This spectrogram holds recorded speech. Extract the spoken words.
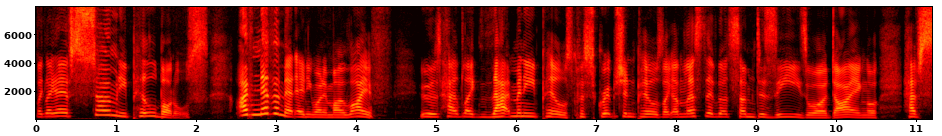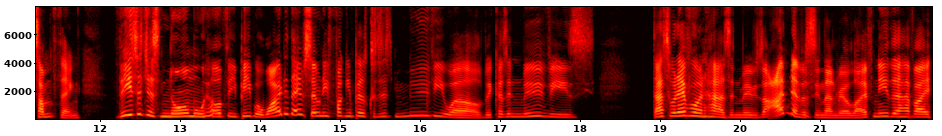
Like like they have so many pill bottles. I've never met anyone in my life who has had like that many pills, prescription pills, like unless they've got some disease or are dying or have something. These are just normal, healthy people. Why do they have so many fucking pills? Because it's movie world. Because in movies, that's what everyone has in movies. I've never seen that in real life. Neither have I.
